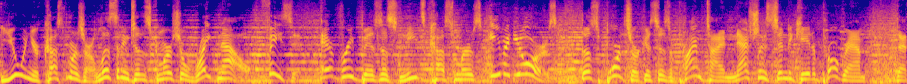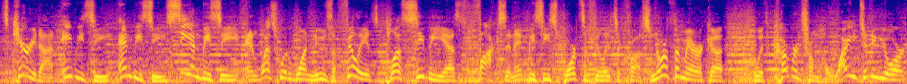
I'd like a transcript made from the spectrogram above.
you and your customers are listening to this commercial right now. Face it, every business needs customers, even yours. The Sports Circus is a primetime nationally syndicated program that's carried on ABC, NBC, CNBC, and Westwood One News affiliates, plus CBS, Fox, and NBC sports affiliates across North America with coverage from Hawaii to New York.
